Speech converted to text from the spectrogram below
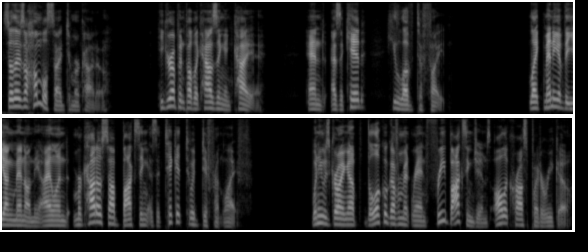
So there's a humble side to Mercado. He grew up in public housing in Cayey, and as a kid, he loved to fight. Like many of the young men on the island, Mercado saw boxing as a ticket to a different life. When he was growing up, the local government ran free boxing gyms all across Puerto Rico.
